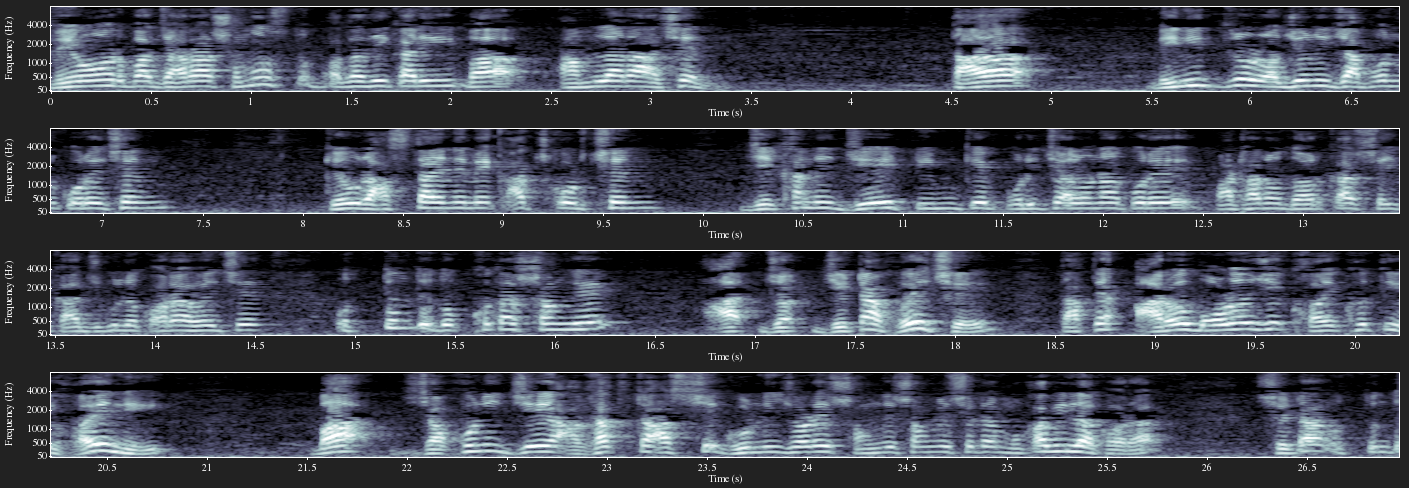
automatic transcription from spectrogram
মেয়র বা যারা সমস্ত পদাধিকারী বা আমলারা আছেন, তারা বিনিদ্র রজনী যাপন করেছেন, কেউ রাস্তায় নেমে কাজ করছেন, যেখানে যে টিমকে পরিচালনা করে পাঠানো দরকার সেই কাজগুলো করা হয়েছে। অত্যন্ত দক্ষতার সঙ্গে যেটা হয়েছে, তাতে আরও বড় যে ক্ষয়ক্ষতি হয়নি বা যখনই যে আঘাতটা আসছে ঘূর্ণিঝড়ের সঙ্গে সঙ্গে সেটা মোকাবিলা করা সেটা অত্যন্ত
